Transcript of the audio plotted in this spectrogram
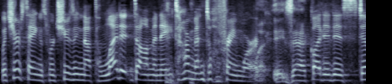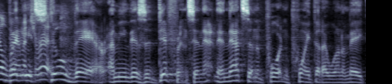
What you're saying is we're choosing not to let it dominate our mental framework. Well, exactly. But it is still very but much it's still there. I mean, there's a difference, and, that, and that's an important point that I want to make.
